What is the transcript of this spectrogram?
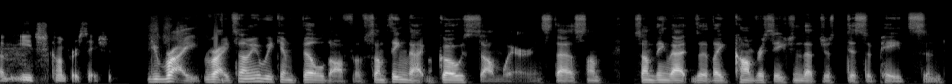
of each conversation. You're right right. Something we can build off of something that goes somewhere instead of some something that like conversation that just dissipates and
